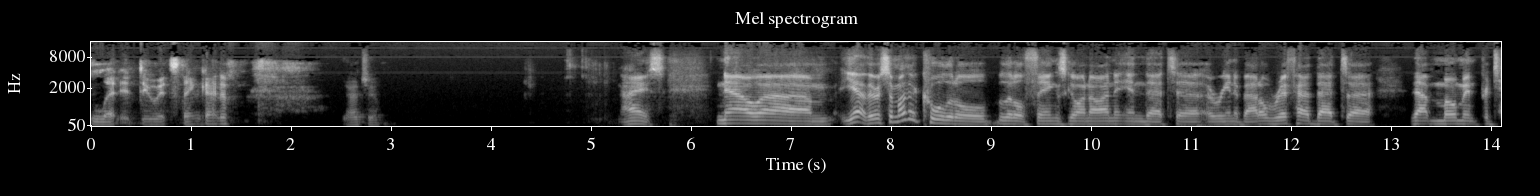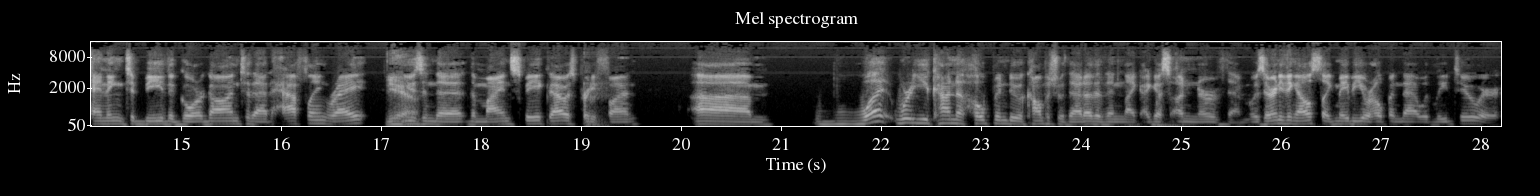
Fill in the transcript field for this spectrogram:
let it do its thing, kind of. gotcha. Nice. Now, um, yeah, there were some other cool little little things going on in that uh, arena battle. Riff had that uh, that moment pretending to be the Gorgon to that halfling, right? Yeah. Using the the mind speak. That was pretty fun. Um, what were you kind of hoping to accomplish with that, other than like I guess unnerve them? Was there anything else like maybe you were hoping that would lead to, or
